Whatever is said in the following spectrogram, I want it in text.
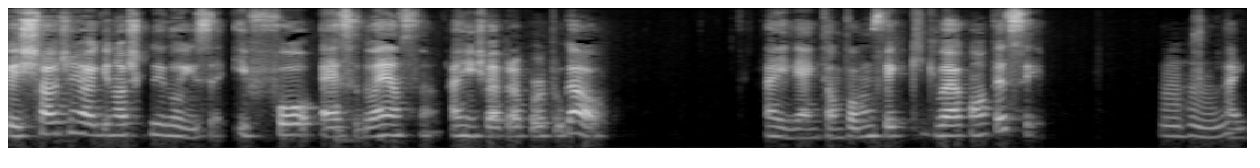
fechar o diagnóstico de Luísa e for essa doença, a gente vai pra Portugal. Aí ele, ah, então vamos ver o que que vai acontecer. Uhum. Aí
